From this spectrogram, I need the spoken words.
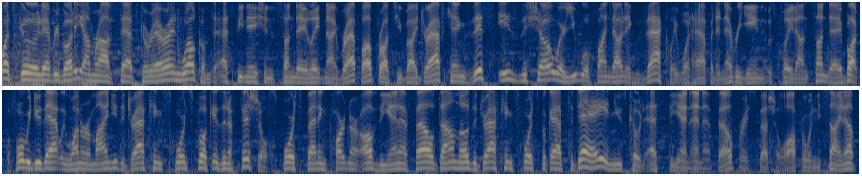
What's good, everybody? I'm Rob Stats Guerrera, and welcome to SB Nation's Sunday Late Night Wrap Up, brought to you by DraftKings. This is the show where you will find out exactly what happened in every game that was played on Sunday. But before we do that, we want to remind you the DraftKings Sportsbook is an official sports betting partner of the NFL. Download the DraftKings Sportsbook app today and use code SBNNFL for a special offer when you sign up.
